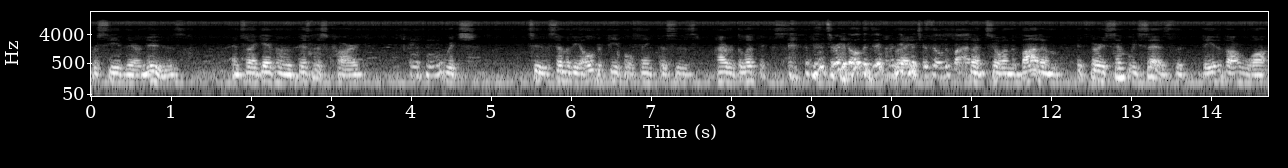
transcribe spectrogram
receive their news. And so I gave them a business card, Mhm. which to some of the older people think this is hieroglyphics. That's right, all the different Right. images on the bottom. But so on the bottom, it very simply says the date of our walk,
